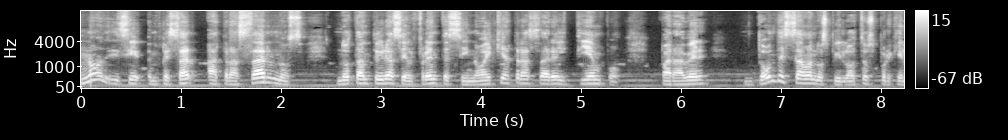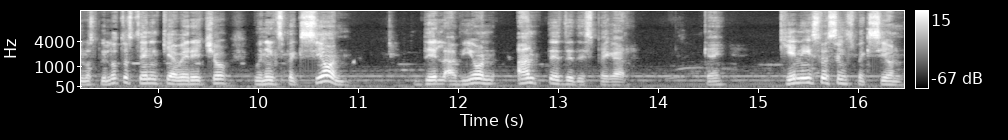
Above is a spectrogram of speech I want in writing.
no, empezar a trazarnos, no tanto ir hacia el frente, sino hay que atrasar el tiempo para ver dónde estaban los pilotos, porque los pilotos tienen que haber hecho una inspección del avión antes de despegar. ¿okay? ¿Quién hizo esa inspección?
